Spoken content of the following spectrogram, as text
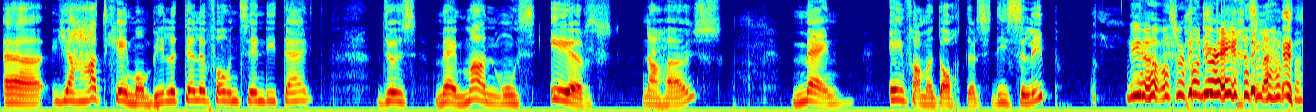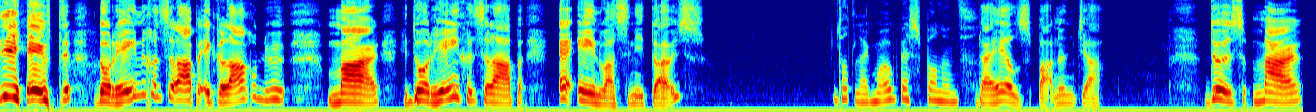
uh, je had geen mobiele telefoons in die tijd. Dus mijn man moest eerst naar huis. Mijn, een van mijn dochters, die sliep. Die was er gewoon doorheen geslapen. Die heeft doorheen geslapen. Ik lag nu, maar doorheen geslapen. En één was niet thuis. Dat lijkt me ook best spannend. Dat heel spannend, ja. Dus, maar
